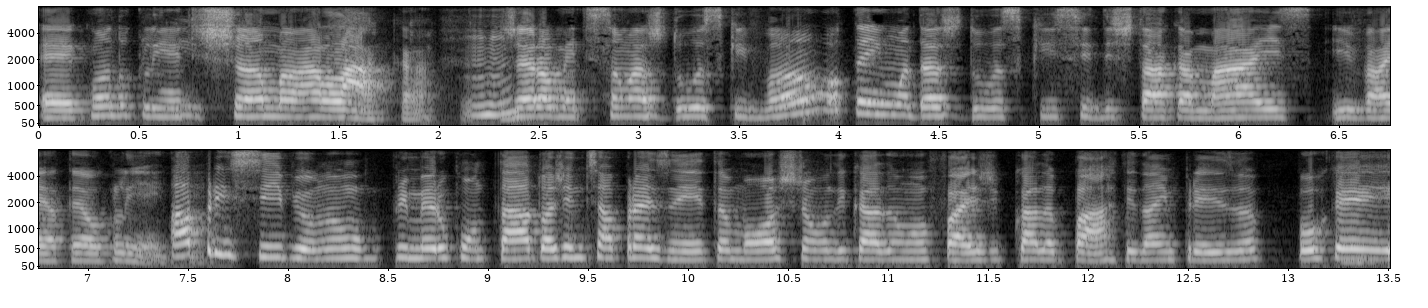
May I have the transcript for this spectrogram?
é, quando o cliente chama a laca. Uhum. Geralmente são as duas que vão ou tem uma das duas que se destaca mais e vai até o cliente? A princípio, no primeiro contato, a gente se apresenta, mostra onde cada uma faz de cada parte da empresa, porque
